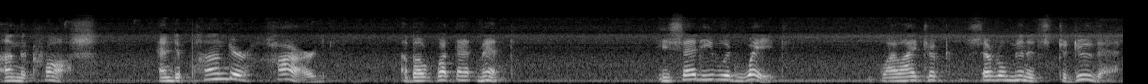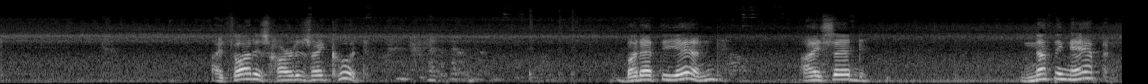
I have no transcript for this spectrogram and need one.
on the cross and to ponder hard about what that meant. He said he would wait while I took several minutes to do that. I thought as hard as I could. But at the end, I said, nothing happened.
